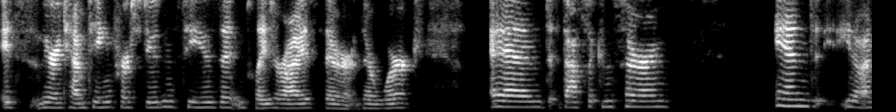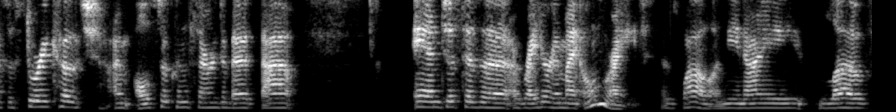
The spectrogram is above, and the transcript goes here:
it's very tempting for students to use it and plagiarize their their work, and that's a concern. And you know, as a story coach, I'm also concerned about that. And just as a, a writer in my own right as well. I mean, I love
